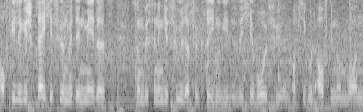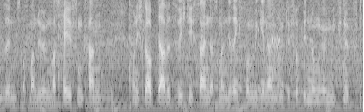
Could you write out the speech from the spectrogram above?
auch viele Gespräche führen mit den Mädels, so ein bisschen ein Gefühl dafür kriegen, wie sie sich hier wohlfühlen, ob sie gut aufgenommen worden sind, ob man irgendwas helfen kann. Und ich glaube, da wird es wichtig sein, dass man direkt von Beginn an gute Verbindungen irgendwie knüpft.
